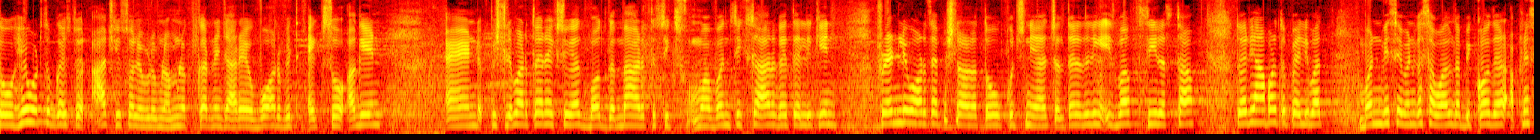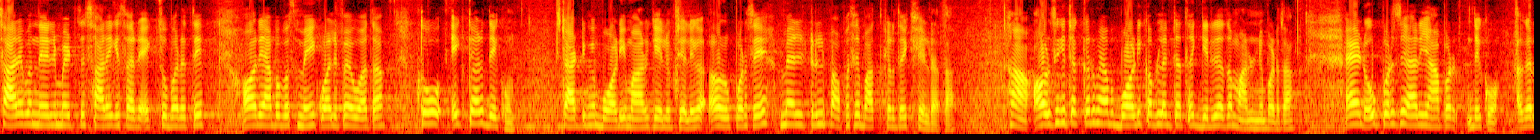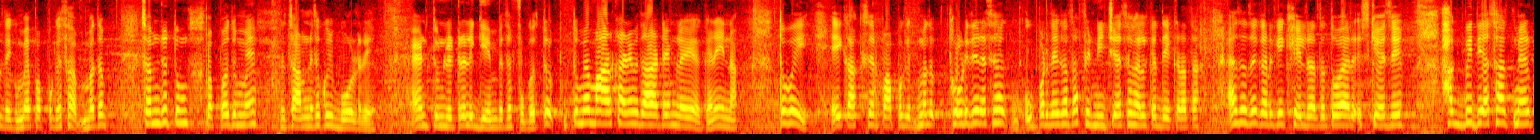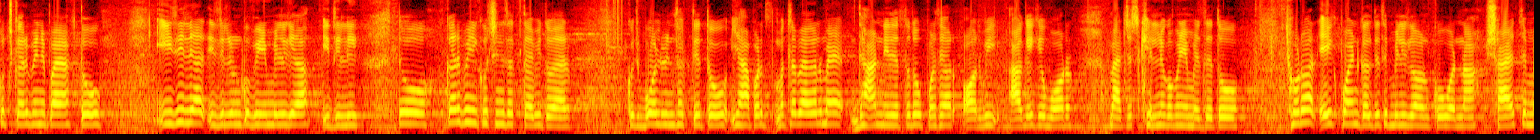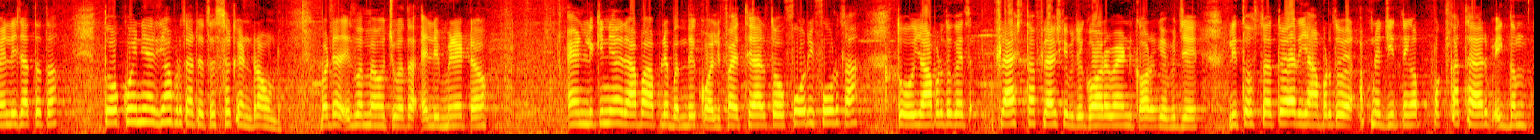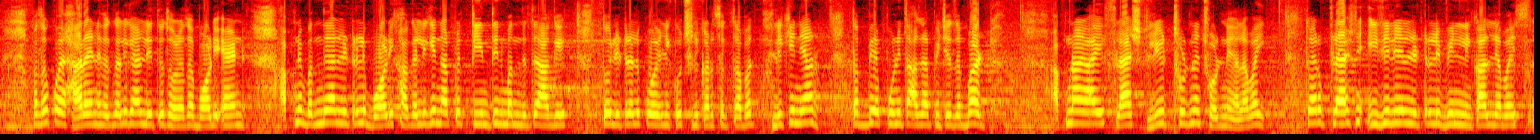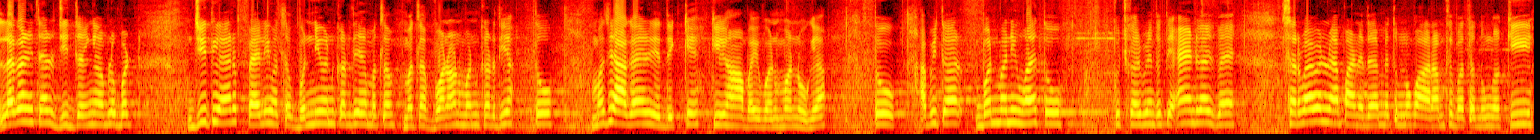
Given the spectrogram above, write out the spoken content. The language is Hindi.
तो हे व्हाट्सअप गाइस तो आज की सोलो वीडियो में हम लोग करने जा रहे हैं war with Exo again and पिछले बार तो यार एक्सो के बहुत गंदा आ रहे थे सिक्स वन सिक्स हार गए थे, लेकिन फ्रेंडली वॉर था पिछला वाला तो कुछ नहीं आया चलता रहता, लेकिन इस बार सीरियस था. तो यार यहाँ पर तो पहली बात वन वी सेवन का सवाल था बिकॉज़ यार अपने सारे बंदे एलिमेंट थे, सारे के सारे एक्सो भरे थे, और यहाँ पर बस मैं ही क्वालिफाई हुआ था. तो एक तो यार देखो स्टार्टिंग में बॉडी मार के ये लोग चलेगा और ऊपर से मैं लिटरली पापा से बात करते खेल रहा था. हाँ और उसी के चक्कर में अब बॉडी कब लग जाता है, गिर जाता मारने पड़ता. एंड ऊपर से यार यहाँ पर देखो अगर देखो मैं पापा के साथ मतलब समझो तुम पापा तुम्हें सामने से कुछ बोल रहे एंड तुम लिटरली गेम पे से फोकस तो तुम्हें मार खाने में ज़्यादा टाइम लगेगा नहीं ना? तो वही एक अक्सर पापा के मतलब थोड़ी देर ऐसे ऊपर देखा था फिर नीचे ऐसे हल्का देख रहा था ऐसे ऐसे करके खेल रहा था तो यार इसकी वजह से हक भी दिया साथ में कुछ कर भी नहीं पाया तो ईजीली यार ईजीली उनको विन मिल गया ईजीली तो कर भी नहीं कुछ नहीं सकता अभी तो यार कुछ बोल भी नहीं सकते तो यहाँ पर मतलब अगर मैं ध्यान नहीं देता तो ऊपर से और, और भी आगे के वॉर मैचेस खेलने को भी नहीं मिलते तो थोड़ा और एक पॉइंट गलती से मिल गया उनको, वरना शायद से मैं ले जाता था। तो कोई नहीं यार, यहाँ पर जाते थे सेकेंड राउंड बट इस बार मैं हो चुका था एलिमिनेट एंड लेकिन यार, यहाँ पर अपने बंदे क्वालिफाई थे यार तो फोर ही फोर था। तो यहाँ पर तो गए फ्लैश था फ्लैश के पीछे गौरव एंड गौरव के पीछे लिथोस था। तो यार, यहाँ पर तो अपने जीतने का पक्का था यार, एकदम मतलब कोई हारा ही नहीं सकता। लेकिन यार लिथोस हो रहा था बॉडी एंड अपने बंदे यार लिटरली बॉडी खा गए, लेकिन अपने तीन तीन बंदे थे आगे तो लिटरली कोई नहीं, कुछ नहीं कर सकता। बट लेकिन यार, तब भी पुनीत आगे पीछे थे बट अपना भाई फ्लैश लीड थोड़ी ना छोड़ने वाला भाई। तो यार फ्लैश ने इजीली लिटरली विन निकाल लिया भाई। लगा नहीं था यार जीत जाएँगे हम लोग बट जीत गया यार, पहले मतलब वन ही वन कर दिया मतलब मतलब वन ऑन वन कर दिया। तो मज़े आ गए ये देख के कि हाँ भाई वन वन हो गया। तो अभी तो यार वन वन ही हुआ है तो कुछ कर भी नहीं सकते। एंड गाइज़ मैं सर्वाइवल मैप आने दिया मैं तुम लोग को आराम से बता दूँगा कि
